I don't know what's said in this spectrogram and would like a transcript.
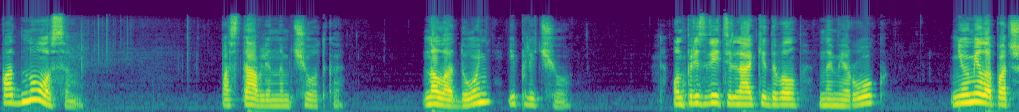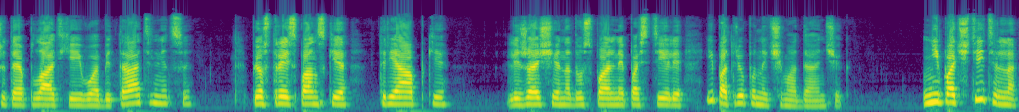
подносом, поставленным четко, на ладонь и плечо. Он презрительно окидывал номерок, неумело подшитое платье его обитательницы, пестрые испанские тряпки, лежащие на двуспальной постели, и потрепанный чемоданчик. Непочтительно,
